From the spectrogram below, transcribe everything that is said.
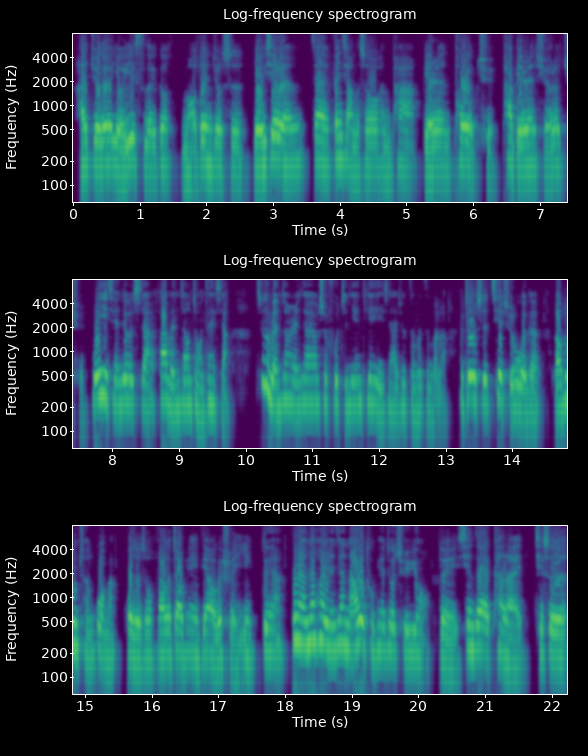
还觉得有意思的一个矛盾就是，有一些人在分享的时候很怕别人偷了去，怕别人学了去。我以前就是啊，发文章总在想。这个文章人家要是复制粘贴一下就怎么怎么了，不就是窃取了我的劳动成果吗？或者说发个照片一定要有个水印，对呀，不然的话人家拿我图片就去用。对，现在看来，其实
